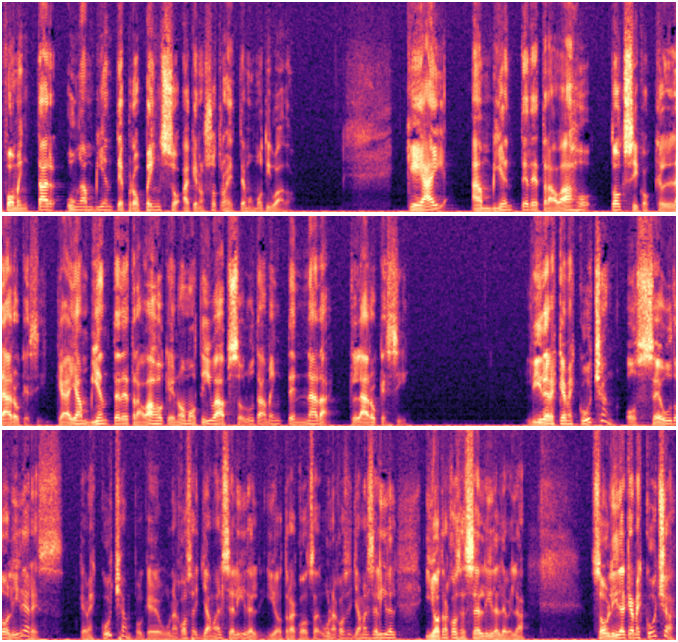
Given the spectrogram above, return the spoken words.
fomentar un ambiente propenso a que nosotros estemos motivados. Que hay ambiente de trabajo tóxico, claro que sí. Que hay ambiente de trabajo que no motiva absolutamente nada, claro que sí. Líderes que me escuchan o pseudo líderes que me escuchan, porque una cosa es llamarse líder y otra cosa, una cosa es llamarse líder y otra cosa es ser líder de verdad. So, líder que me escucha,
